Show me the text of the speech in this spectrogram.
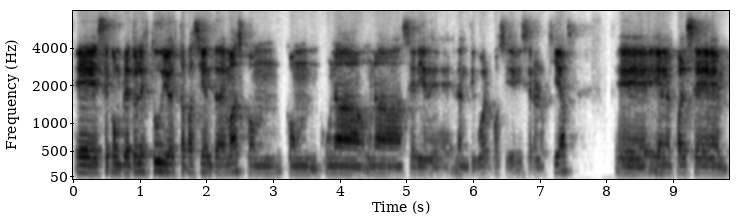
eh, se completó el estudio de esta paciente además con, con una, una, serie de, anticuerpos y, serologías, eh, y en la cual se,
